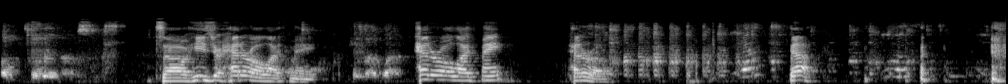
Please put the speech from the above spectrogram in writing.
Don't knows. so he's your hetero life mate. He's like, what? Hetero life mate. Hetero. Yeah. Yeah.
